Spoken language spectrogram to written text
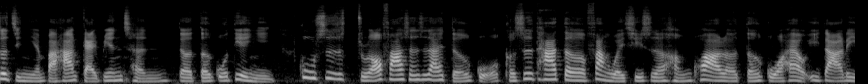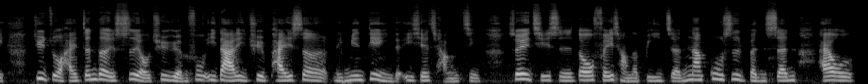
这几年把它改编成的德国电影，故事主要发生是在德国，可是它的范围其实横跨了德国还有意大利，剧组还真的是有去远赴意大利去拍摄里面电影的一些场景，所以其实都非常的逼真。那故事本身还有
